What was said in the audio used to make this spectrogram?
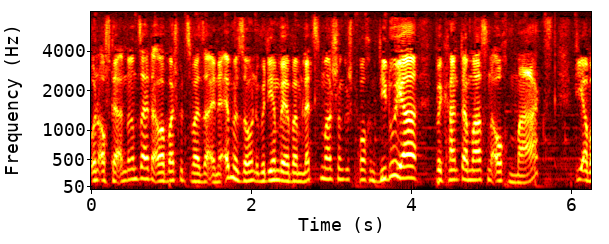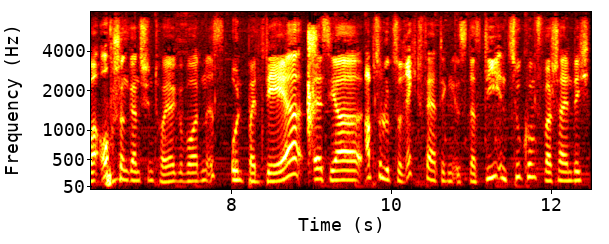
Und auf der anderen Seite aber beispielsweise eine Amazon, über die haben wir ja beim letzten Mal schon gesprochen, die du ja bekanntermaßen auch magst magst, die aber auch schon ganz schön teuer geworden ist und bei der es ja absolut zu rechtfertigen ist, dass die in Zukunft wahrscheinlich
